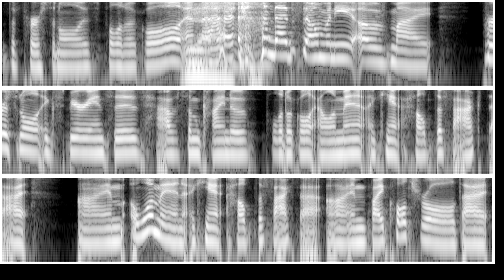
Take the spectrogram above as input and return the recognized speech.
the personal is political, and Yeah. that that so many of my personal experiences have some kind of political element. I can't help the fact that I'm a woman. I can't help the fact that I'm bicultural. That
